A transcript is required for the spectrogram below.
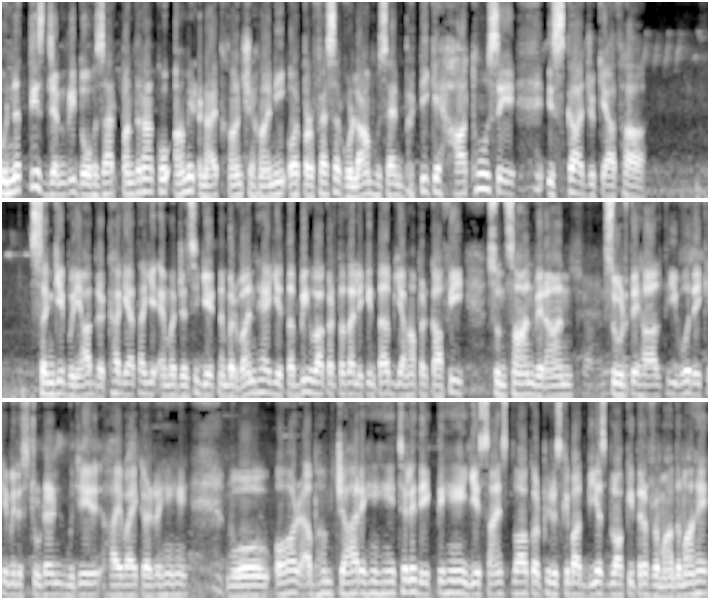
29 जनवरी 2015 को आमिर अनायत खान शहानी और प्रोफेसर गुलाम हुसैन भट्टी के हाथों से इसका जो क्या था संग बुनियाद रखा गया था। ये एमरजेंसी गेट नंबर वन है। ये तब भी हुआ करता था लेकिन तब यहाँ पर काफ़ी सुनसान वीरान सूरत हाल थी। वो देखिए मेरे स्टूडेंट मुझे हाई वाई कर रहे हैं। वो और अब हम चाह रहे हैं चले देखते हैं। ये साइंस ब्लॉक और फिर उसके बाद बी एस ब्लॉक की तरफ़ रवा दवा है।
